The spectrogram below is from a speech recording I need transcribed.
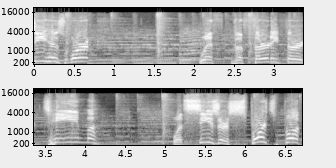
See his work with the 33rd team, with Caesars Sportsbook,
